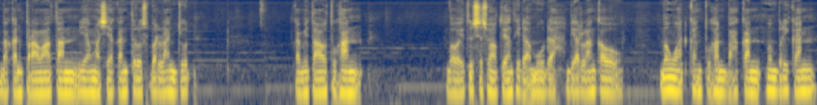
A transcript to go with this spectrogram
Bahkan perawatan yang masih akan terus berlanjut. Kami tahu Tuhan bahwa itu sesuatu yang tidak mudah. Biarlah engkau menguatkan Tuhan bahkan memberikan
